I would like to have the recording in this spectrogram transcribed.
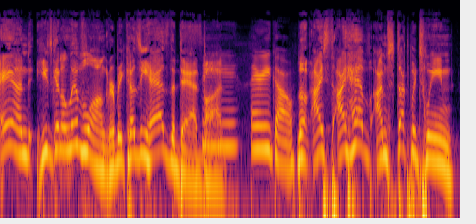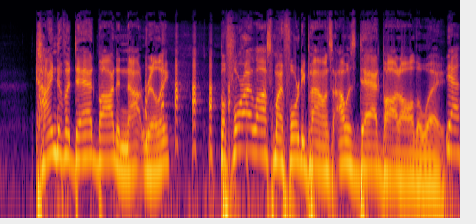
and he's going to live longer because he has the dad bod. There you go. Look, I, I have I'm stuck between kind of a dad bod and not really. Before I lost my 40 pounds, I was dad bod all the way. Yeah.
